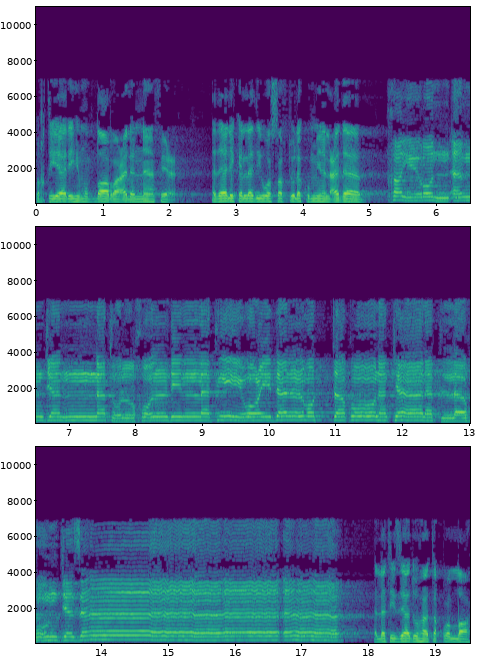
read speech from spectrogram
واختيارهم الضار على النافع. أذلك الذي وصفت لكم من العذاب. خير أم جنة الخلد التي وعد المتقون كانت لهم جزاء؟ التي زادها تقوى الله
